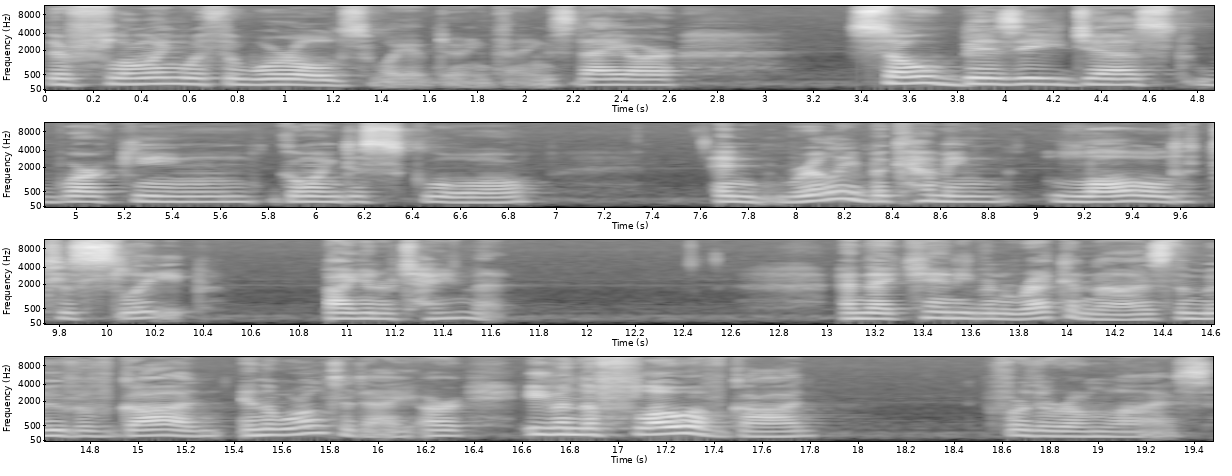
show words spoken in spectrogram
They're flowing with the world's way of doing things. They are so busy just working, going to school, and really becoming lulled to sleep by entertainment. And they can't even recognize the move of God in the world today or even the flow of God for their own lives.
